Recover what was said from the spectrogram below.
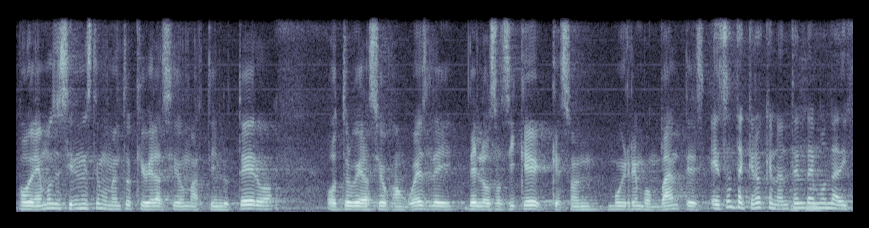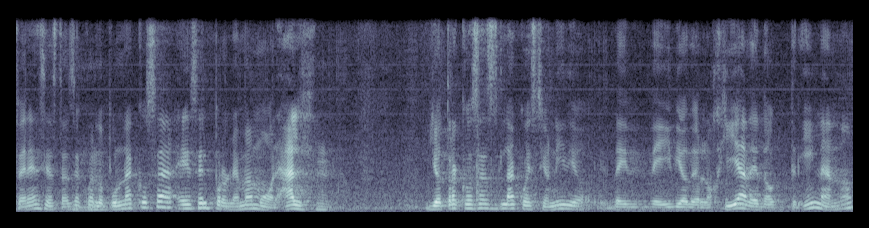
podríamos decir en este momento que hubiera sido Martín Lutero, otro hubiera sido Juan Wesley, de los así que, que son muy rimbombantes. Eso te creo que no entendemos la diferencia, ¿estás de acuerdo? Por una cosa es el problema moral y otra cosa es la cuestión de, de, ideología, de doctrina, ¿no?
